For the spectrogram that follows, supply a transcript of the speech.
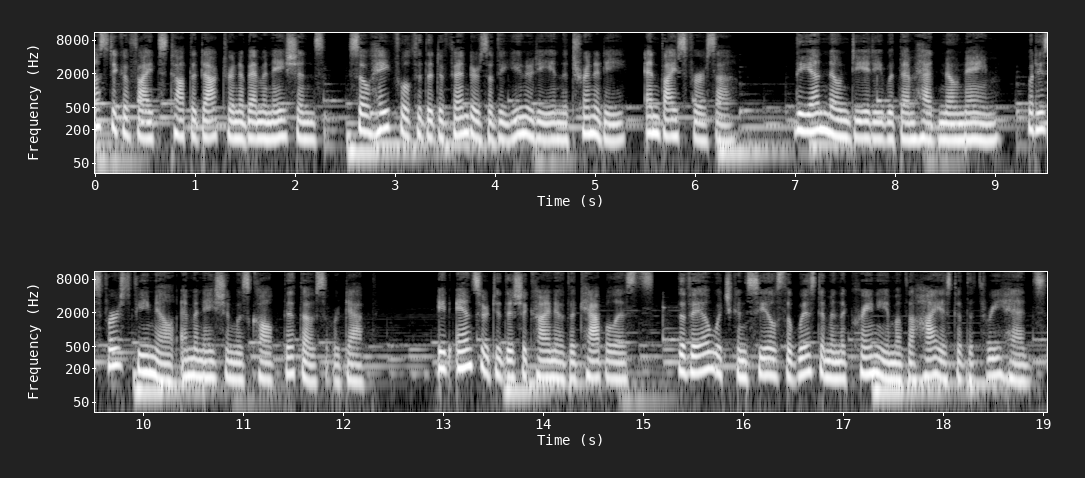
The Gnostic Ophites taught the doctrine of emanations, so hateful to the defenders of the unity in the Trinity, and vice versa. The unknown deity with them had no name, but his first female emanation was called Bythos or depth. It answered to the Shekinah of the Kabbalists, the veil which conceals the wisdom in the cranium of the highest of the three heads.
